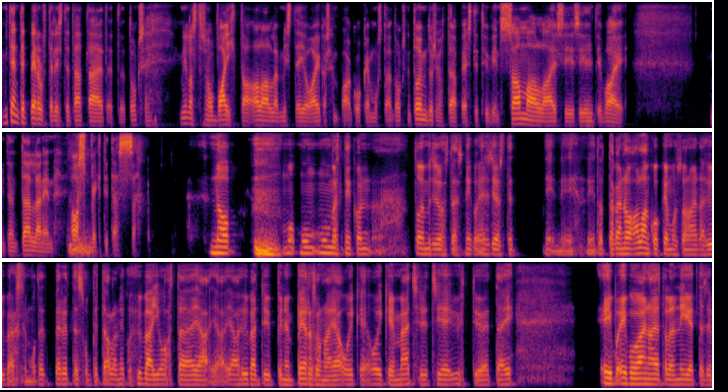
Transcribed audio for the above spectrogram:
miten te perustelisitte tätä, että, että, että onko se, millaista se on vaihtaa alalle, mistä ei ole aikaisempaa kokemusta, että onko ne toimitusjohtajapestit hyvin samanlaisia silti vai miten tällainen aspekti tässä? No mun, mun mielestä niin toimitusjohtajassa niin ensisijaisesti niin, niin, niin totta kai no, alan kokemus on aina hyväksi, mutta periaatteessa sun pitää olla niin hyvä johtaja ja, ja, ja hyvän tyyppinen persona ja oikein, oikein matchit siihen yhtiöön, että ei, ei, ei voi aina ajatella niin, että se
